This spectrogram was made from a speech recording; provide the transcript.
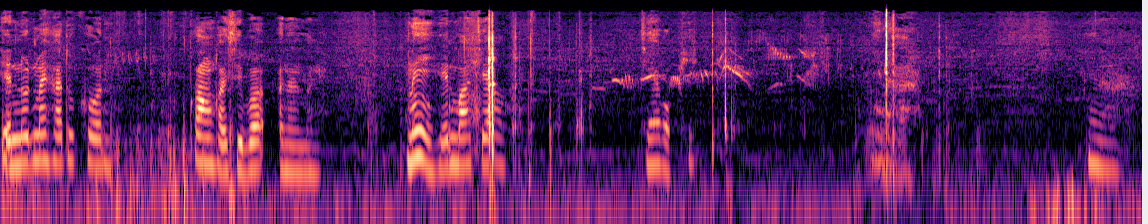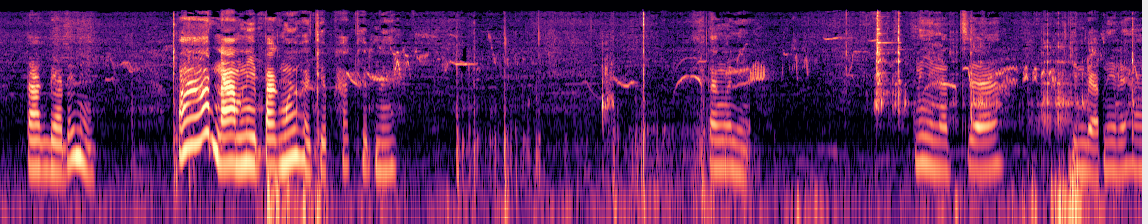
เห็นนุดไหมคะทุกคน กล้องข่อยสิบ่อันนั้นมันนี่เห็นบ่แจ้วแจ้วบอกพริกนี่นะคะนี่นะตากแดดได้นี่ป้าดน้ำนี่ปากมือข่อยเจ็บคักเจ็บแน่ตั้งไว้นี่ นี่นะจ๊ะ กินแบบนี้เลยฮะ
